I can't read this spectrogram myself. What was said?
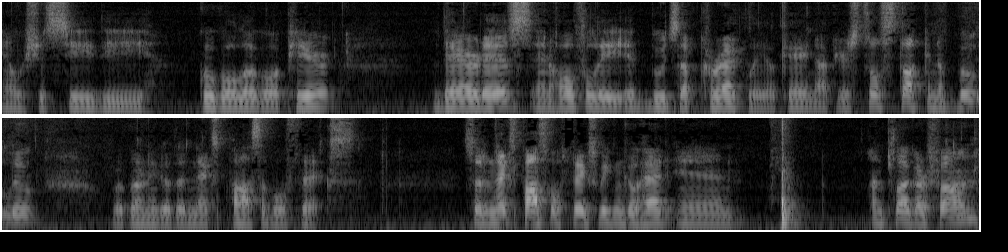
And we should see the Google logo appear. There it is. And hopefully it boots up correctly okay? Now if you're still stuck in a boot loop we're going to go to the next possible fix so the next possible fix we can go ahead and unplug our phone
